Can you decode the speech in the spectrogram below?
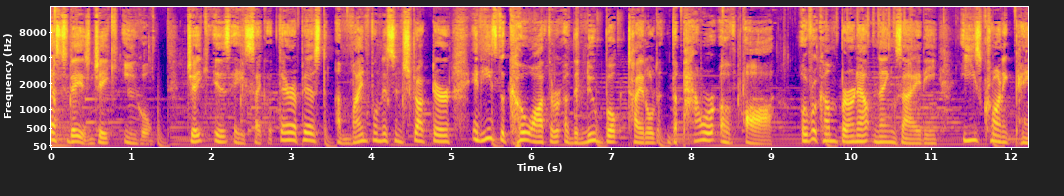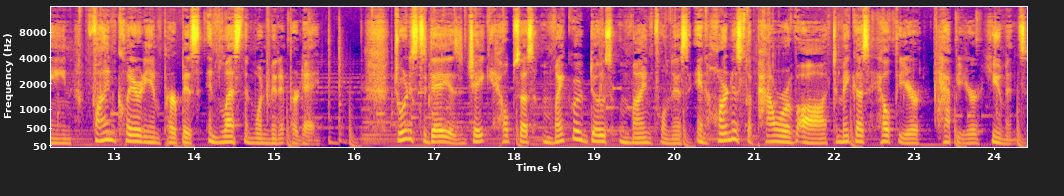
Guest today is Jake Eagle. Jake is a psychotherapist, a mindfulness instructor, and he's the co author of the new book titled The Power of Awe Overcome Burnout and Anxiety, Ease Chronic Pain, Find Clarity and Purpose in Less Than One Minute Per Day. Join us today as Jake helps us microdose mindfulness and harness the power of awe to make us healthier, happier humans.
